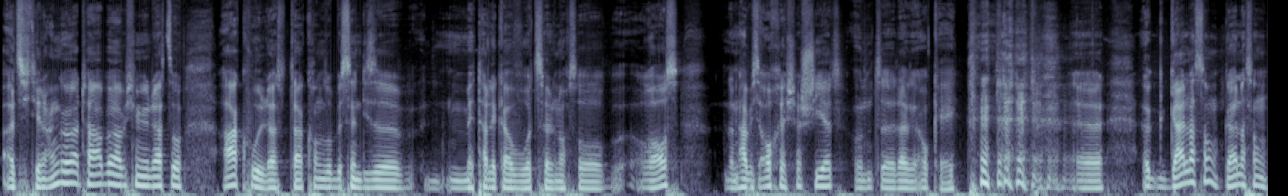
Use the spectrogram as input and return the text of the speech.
als ich den angehört habe, habe ich mir gedacht so, ah cool, das, da kommen so ein bisschen diese Metallica-Wurzeln noch so raus. Dann habe ich es auch recherchiert und äh, dann, okay. äh, äh, geiler Song, geiler Song.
